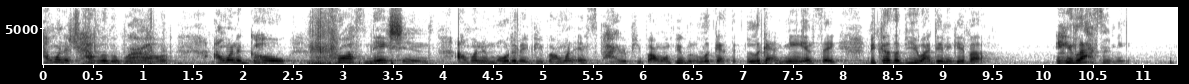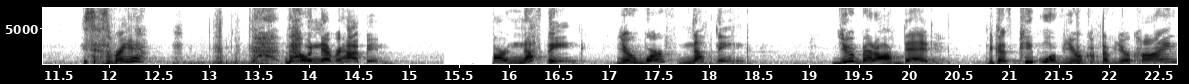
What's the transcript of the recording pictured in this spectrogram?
I want to travel the world. I want to go cross nations. I want to motivate people. I want to inspire people. I want people to look at, the, look at me and say, because of you, I didn't give up. And he laughs at me. He says, Araya, that would never happen. You are nothing. You're worth nothing. You're better off dead because people of your, of your kind,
